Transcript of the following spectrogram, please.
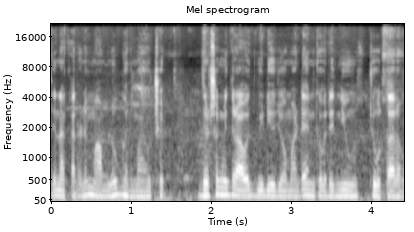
તેના કારણે મામલો ગરમાયો છે. દર્શક મિત્રો, આવા જ વીડિયો જોવા માટે એન કવરેજ ન્યૂઝ જોતા રહો.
